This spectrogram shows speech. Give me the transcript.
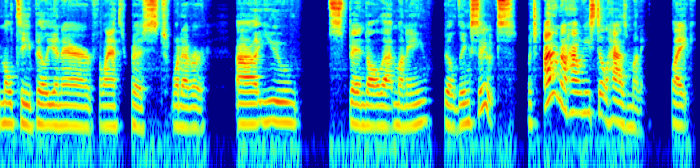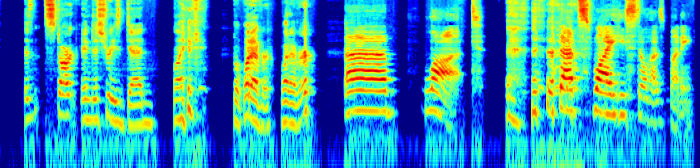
multi-billionaire philanthropist, whatever, uh, you spend all that money building suits. Which I don't know how he still has money. Like, isn't Stark Industries dead? Like, but whatever, whatever. Uh, plot. That's why he still has money.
